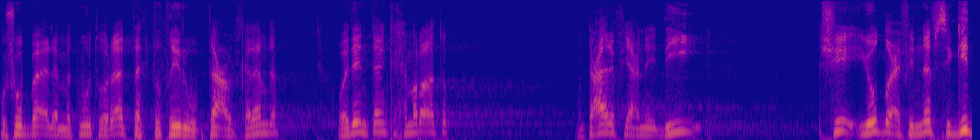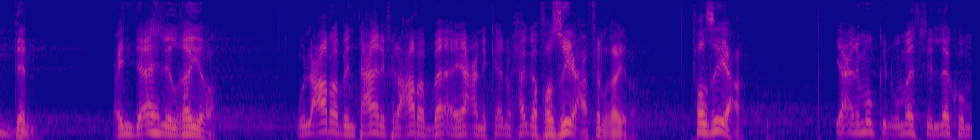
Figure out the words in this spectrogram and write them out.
وشوف بقى لما تموت ورقبتك تطير وبتاع والكلام ده. وبعدين تنكح امرأتك. وانت عارف يعني دي شيء يضعف النفس جدا عند أهل الغيرة. والعرب انت عارف العرب بقى يعني كانوا حاجة فظيعة في الغيرة فظيعة. يعني ممكن أمثل لكم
